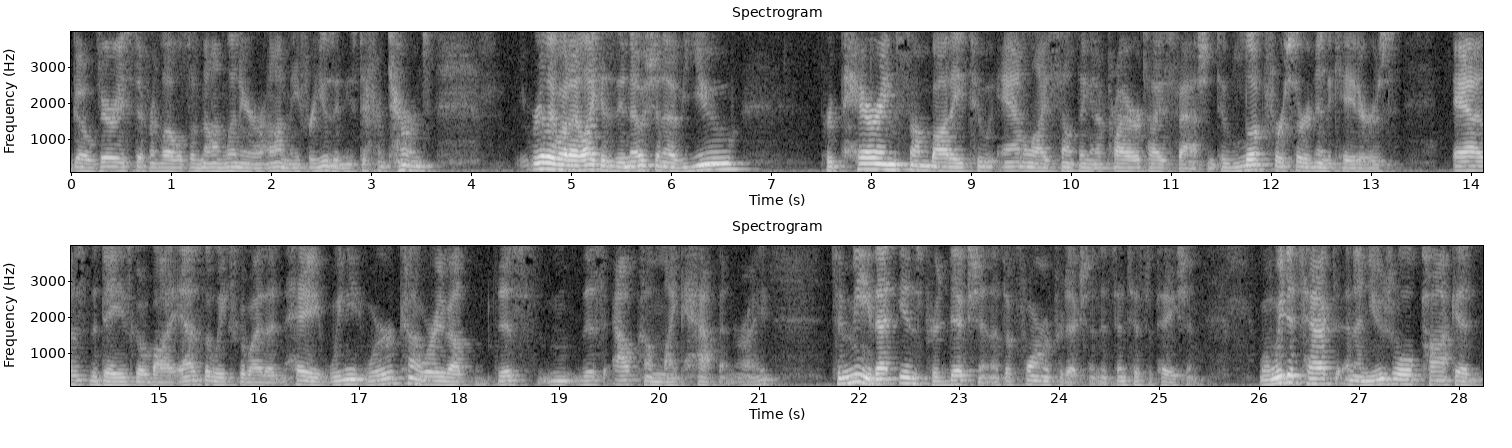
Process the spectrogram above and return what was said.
go various different levels of nonlinear on me for using these different terms. Really, what I like is the notion of you preparing somebody to analyze something in a prioritized fashion, to look for certain indicators as the days go by, as the weeks go by, that hey, we need we're kind of worried about this this outcome might happen, right? To me, that is prediction. That's a form of prediction. It's anticipation. When we detect an unusual pocket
